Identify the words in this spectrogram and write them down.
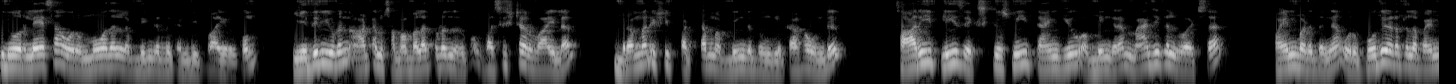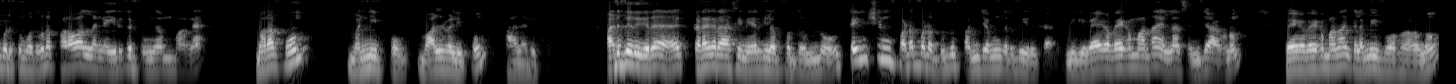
இது ஒரு லேசா ஒரு மோதல் அப்படிங்கிறது கண்டிப்பா இருக்கும். எதிரியுடன் ஆட்டம் சமபலத்துடன் இருக்கும். வசிஷ்டர் வாயில பிரம்மரிஷி பட்டம் அப்படிங்கிறது உங்களுக்காக உண்டு. Sorry please excuse me thank you அப்படிங்கிற மேஜிக்கல் வேர்ட்ஸை பயன்படுத்துங்க. ஒரு பொது இடத்துல பயன்படுத்தும் போது கூட பரவாயில்லைங்க இருக்கட்டுங்கம்பாங்க மறப்போம் மன்னிப்போம் வாழ்வழிப்போம் ஆதரிப்போம். அடுத்து இருக்கிற கடகராசி நேர்களை பொறுத்தவரைக்கும் டென்ஷன் படபடப்புக்கு பஞ்சம்ங்கிறது இருக்காது. இன்னைக்கு வேக வேகமாக தான் எல்லாம் செஞ்சாகணும். வேக வேகமாக தான் கிளம்பி போகணும்.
